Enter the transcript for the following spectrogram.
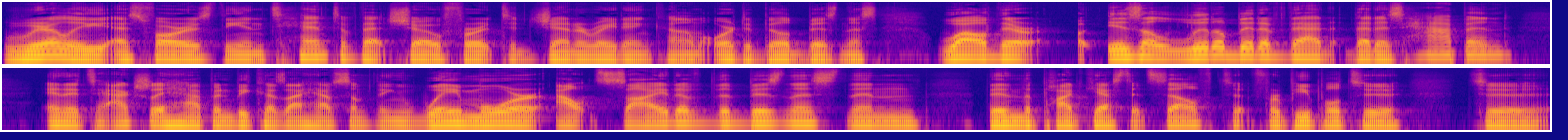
really as far as the intent of that show for it to generate income or to build business. While there is a little bit of that that has happened and it's actually happened because i have something way more outside of the business than than the podcast itself to, for people to to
